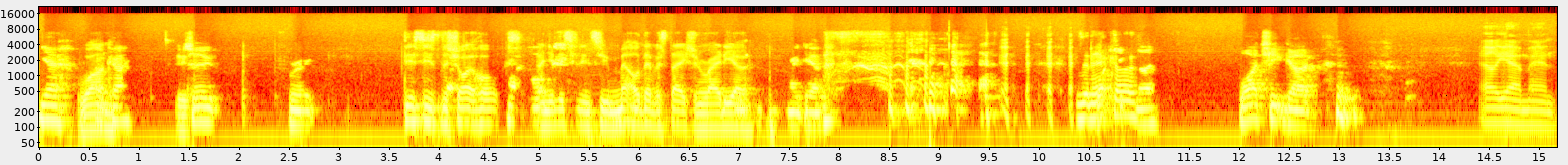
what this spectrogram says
Yeah. One, Okay. two. Two, three. This is the Schytehawkes, and you're listening to Metal Devastation Radio. Radio. Is an Watch it go. Watch it go. Hell yeah, man.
